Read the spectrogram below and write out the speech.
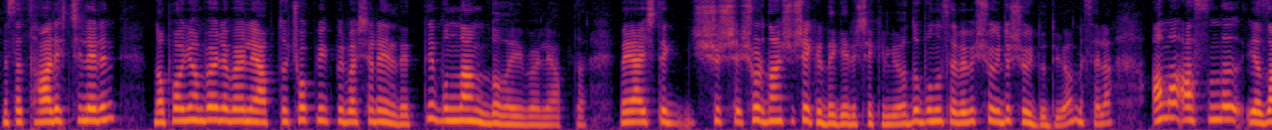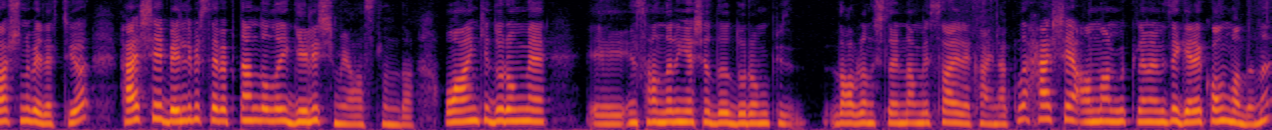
Mesela tarihçilerin Napolyon böyle böyle yaptı, çok büyük bir başarı elde etti. Bundan dolayı böyle yaptı. Veya işte şu şuradan şu şekilde geri çekiliyordu. Bunun sebebi şuydu şuydu diyor mesela. Ama aslında yazar şunu belirtiyor. Her şey belli bir sebepten dolayı gelişmiyor aslında. O anki durum ve e, insanların yaşadığı durum, davranışlarından vesaire kaynaklı her şeye anlam yüklememize gerek olmadığını,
